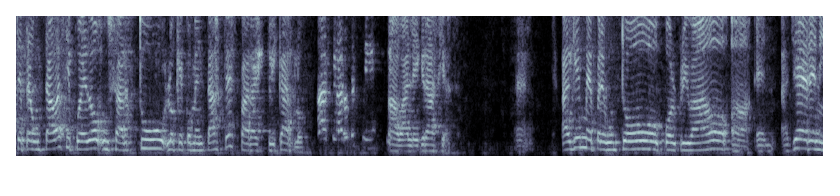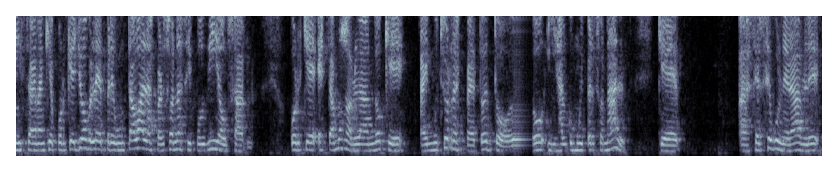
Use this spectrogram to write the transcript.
te preguntaba si puedo usar tú lo que comentaste para explicarlo. Ah, claro que sí. Ah, vale, gracias. Eh, alguien me preguntó por privado ah, ayer en Instagram que por qué yo le preguntaba a las personas si podía usarlo. Porque estamos hablando que hay mucho respeto en todo y es algo muy personal, que hacerse vulnerable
